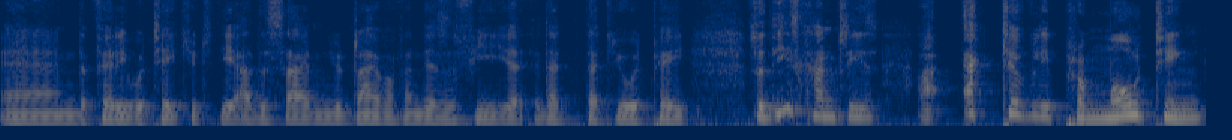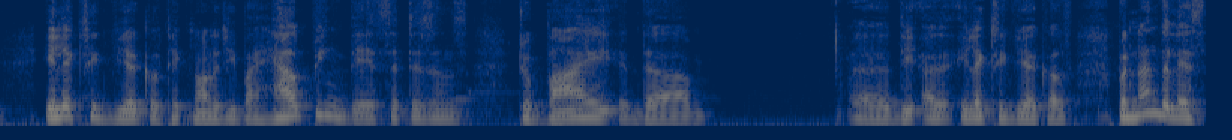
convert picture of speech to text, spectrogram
and the ferry would take you to the other side, and you drive off, and there's a fee uh, that that you would pay. So these countries are actively promoting electric vehicle technology by helping their citizens to buy the uh, the uh, electric vehicles, but nonetheless,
